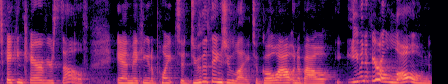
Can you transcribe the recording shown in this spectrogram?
taking care of yourself and making it a point to do the things you like, to go out and about even if you're alone,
